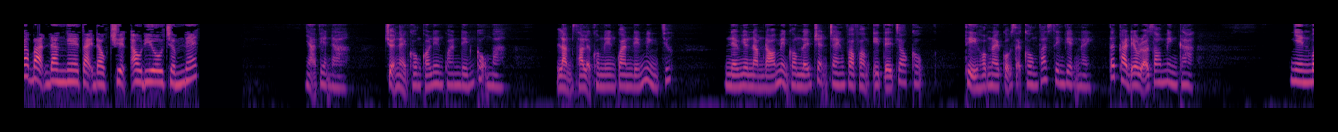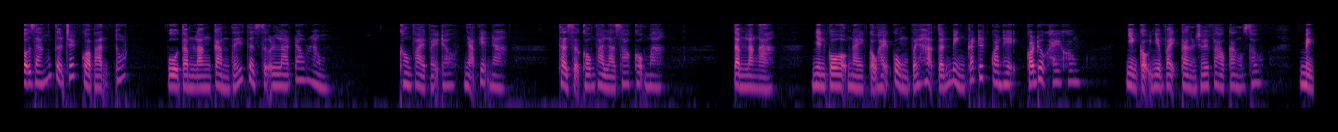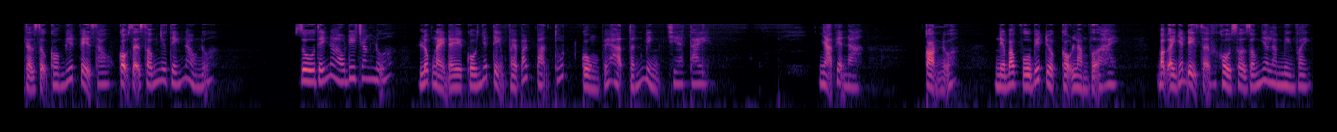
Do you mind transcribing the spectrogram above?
Các bạn đang nghe tại đọc chuyện audio.net Nhã Viện à, chuyện này không có liên quan đến cậu mà. Làm sao lại không liên quan đến mình chứ? Nếu như năm đó mình không lấy chuyện tranh vào phòng y tế cho cậu, thì hôm nay cũng sẽ không phát sinh việc này. Tất cả đều là do mình cả. Nhìn bộ dáng tự trách của bạn tốt, Vũ Tầm Lăng cảm thấy thật sự là đau lòng. Không phải vậy đâu, Nhã Viện à. Thật sự không phải là do cậu mà. Tầm Lăng à, nhân cô hậu này cậu hãy cùng với Hạ Tuấn Bình cắt đứt quan hệ có được hay không? Nhìn cậu như vậy càng rơi vào càng sâu. Mình thật sự không biết về sau cậu sẽ sống như thế nào nữa. Dù thế nào đi chăng nữa, lúc này đây cô nhất định phải bắt bạn tốt cùng với Hạ Tuấn Bình chia tay. Nhã Viện à, còn nữa, nếu bác Vũ biết được cậu làm vợ hay, bác ấy nhất định sẽ khổ sở giống như là mình vậy.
